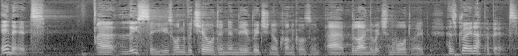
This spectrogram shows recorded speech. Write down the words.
in it, uh, Lucy, who's one of the children in the original Chronicles of uh, The Lion, the Witch, and the Wardrobe, has grown up a bit.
